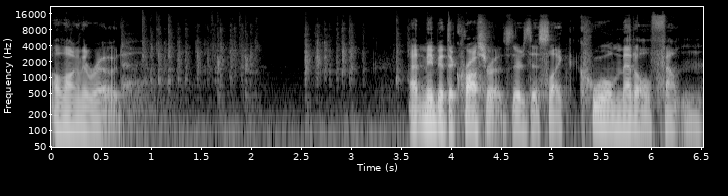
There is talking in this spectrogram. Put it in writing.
along the road. At maybe at the crossroads, there's this like cool metal fountain.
